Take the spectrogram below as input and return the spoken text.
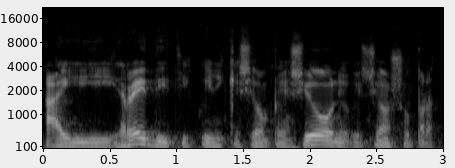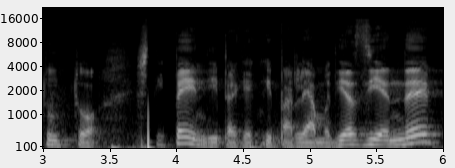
ai redditi, quindi che siano pensioni o che siano soprattutto stipendi, perché qui parliamo di aziende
